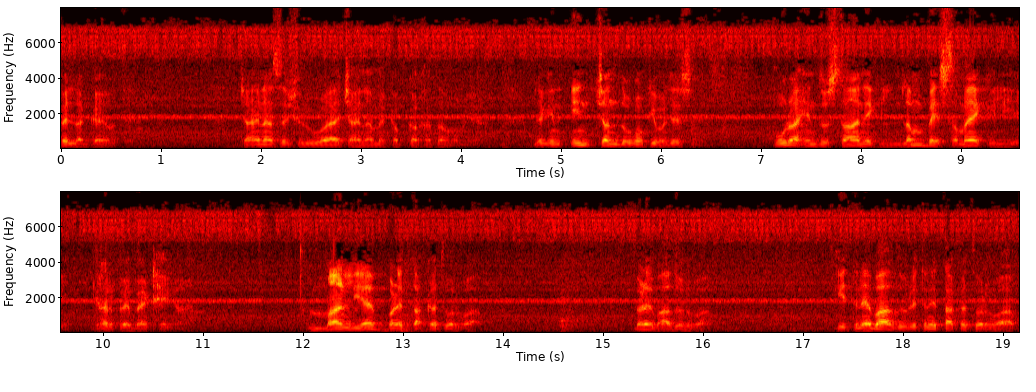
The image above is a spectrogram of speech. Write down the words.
पे लग गए होते। चाइना से शुरू हुआ है चाइना में कब का ख़त्म हो गया? लेकिन इन चंद लोगों की वजह से पूरा हिंदुस्तान एक लंबे समय के लिए घर पे बैठेगा। मान लिया बड़े ताकतवर हुआ, बड़े बहादुर हुआ। कितने बहादुर, इतने ताकतवर हुआ आप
